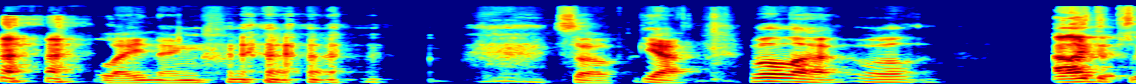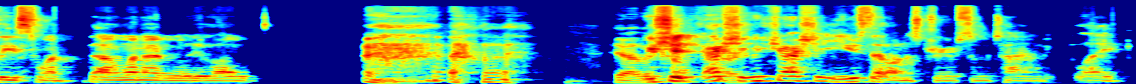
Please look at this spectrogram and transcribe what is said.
now. Lightning. so yeah, we'll uh well I like the police one. That one I really like. yeah, We should actually we should actually use that on a stream sometime. Like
